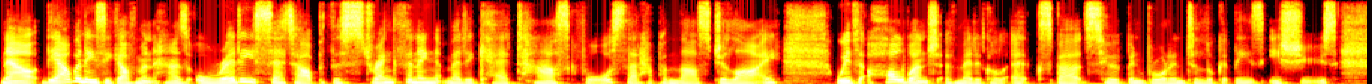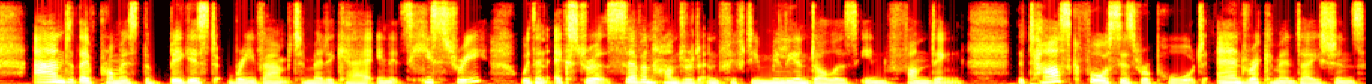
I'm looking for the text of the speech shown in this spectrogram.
Now, the Albanese government has already set up the Strengthening Medicare Task Force that happened last July with a whole bunch of medical experts who have been brought in to look at these issues. And they've promised the biggest revamp to Medicare in its history with an extra 700 $150 million in funding. The task force's report and recommendations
